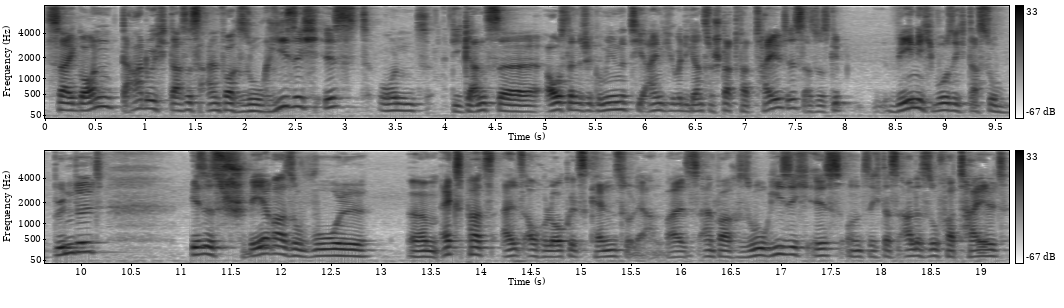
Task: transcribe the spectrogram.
Saigon, dadurch, dass es einfach so riesig ist und die ganze ausländische Community eigentlich über die ganze Stadt verteilt ist, also es gibt wenig, wo sich das so bündelt, ist es schwerer, sowohl ähm, Experts als auch Locals kennenzulernen, weil es einfach so riesig ist und sich das alles so verteilt,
